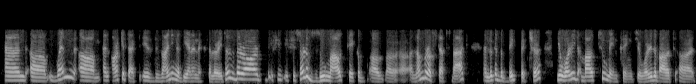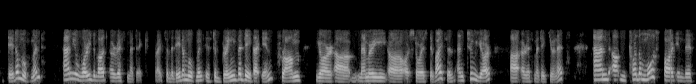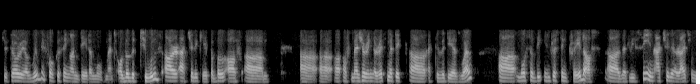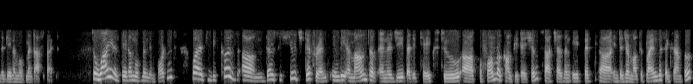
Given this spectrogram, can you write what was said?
And uh, when um, an architect is designing a DNN accelerator, there are, if you, if you sort of zoom out, take a, a, a number of steps back, and look at the big picture, you're worried about two main things. You're worried about uh, data movement and you're worried about arithmetic, right? So the data movement is to bring the data in from your uh, memory uh, or storage devices and to your uh, arithmetic units. And um, for the most part in this tutorial, we'll be focusing on data movement, although the tools are actually capable of, um, uh, uh, of measuring arithmetic activity as well uh, most of the interesting trade-offs uh, that we've seen actually arise from the data movement aspect. So why is data movement important? Well, it's because um, there's a huge difference in the amount of energy that it takes to uh, perform a computation, such as an 8-bit uh, integer multiply in this example,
